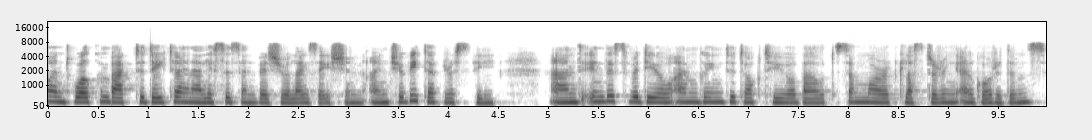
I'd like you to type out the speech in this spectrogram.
and welcome back to Data Analysis and Visualization. I'm Chivita Prasthi and in this video I'm going to talk to you about some more clustering algorithms.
